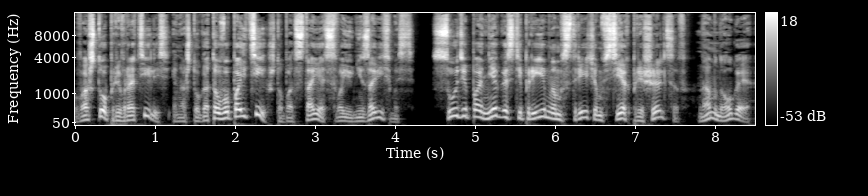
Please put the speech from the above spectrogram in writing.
Во что превратились и на что готовы пойти, чтобы отстоять свою независимость? Судя по негостеприимным встречам всех пришельцев, на многое.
